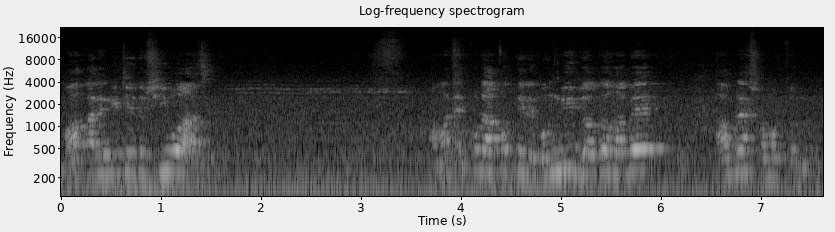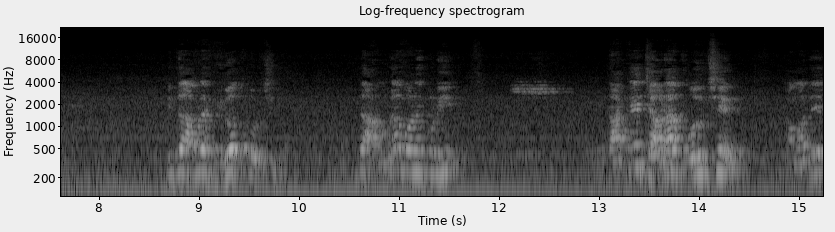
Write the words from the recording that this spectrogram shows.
মহাকালের নিচে তো শিবও আছে। আমাদের কোনো আপত্তি নেই। মন্দির যত হবে, আমরা সমর্থন কিন্তু আমরা বিরোধ করছি কিন্তু আমরা মনে করি তাকে যারা বলছেন আমাদের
